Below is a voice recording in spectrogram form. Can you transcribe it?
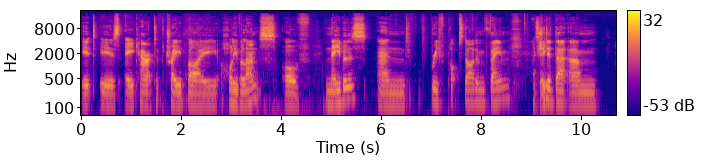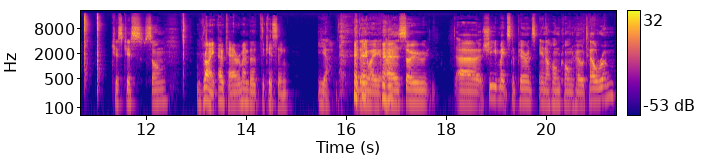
it is a character portrayed by Holly Valance of Neighbours and brief pop stardom fame. She did that um, Kiss Kiss song. Right. Okay, I remember the kissing. Yeah. But anyway, uh, so uh, she makes an appearance in a Hong Kong hotel room.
